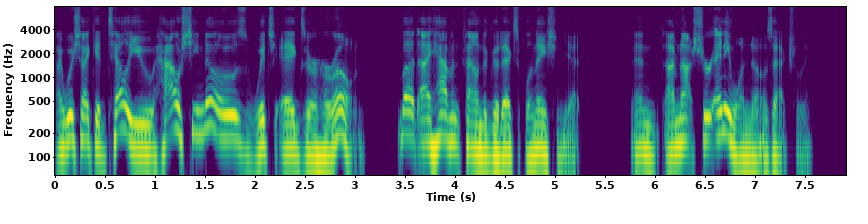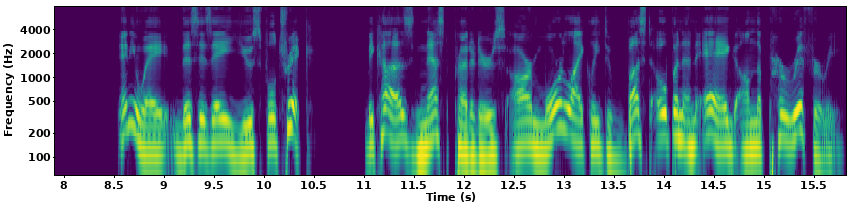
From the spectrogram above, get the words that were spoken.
I wish I could tell you how she knows which eggs are her own, but I haven't found a good explanation yet. And I'm not sure anyone knows, actually. Anyway, this is a useful trick because nest predators are more likely to bust open an egg on the periphery.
